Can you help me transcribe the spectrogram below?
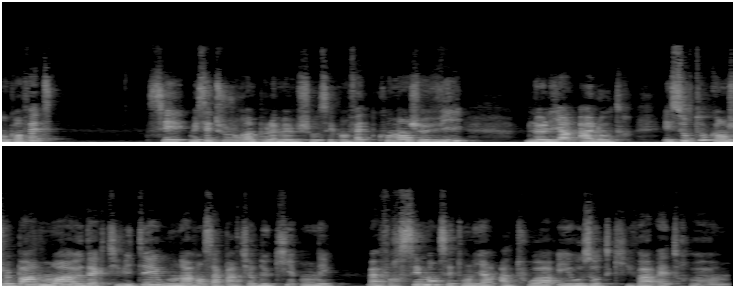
Donc en fait, mais c'est toujours un peu la même chose. C'est qu'en fait, comment je vis le lien à l'autre. Et surtout quand je parle, moi, euh, d'activités où on avance à partir de qui on est. Bah forcément, c'est ton lien à toi et aux autres qui va être euh,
